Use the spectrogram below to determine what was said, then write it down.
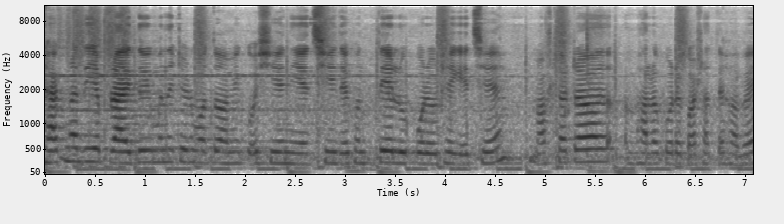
ঢাকনা দিয়ে প্রায় দুই মিনিটের মতো আমি কষিয়ে নিয়েছি। দেখুন, তেল উপরে উঠে গেছে। মশলাটা ভালো করে কষাতে হবে।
